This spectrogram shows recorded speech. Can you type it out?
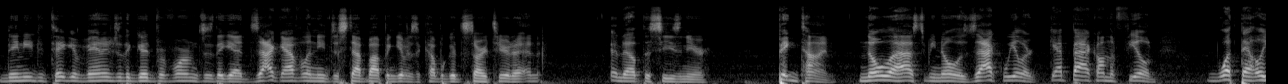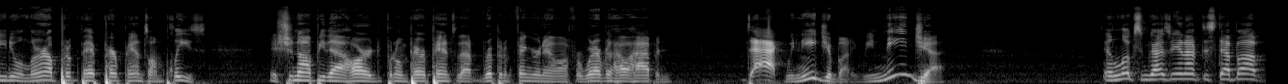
They need to take advantage of the good performances they get. Zach Eflin needs to step up and give us a couple good starts here to end, end out the season here. Big time. Nola has to be Nola. Zack Wheeler, get back on the field. What the hell are you doing? Learn how to put a pair of pants on, please. It should not be that hard to put on a pair of pants without ripping a fingernail off or whatever the hell happened. Zack, we need you, buddy. We need you. And look, some guys are going to have to step up.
